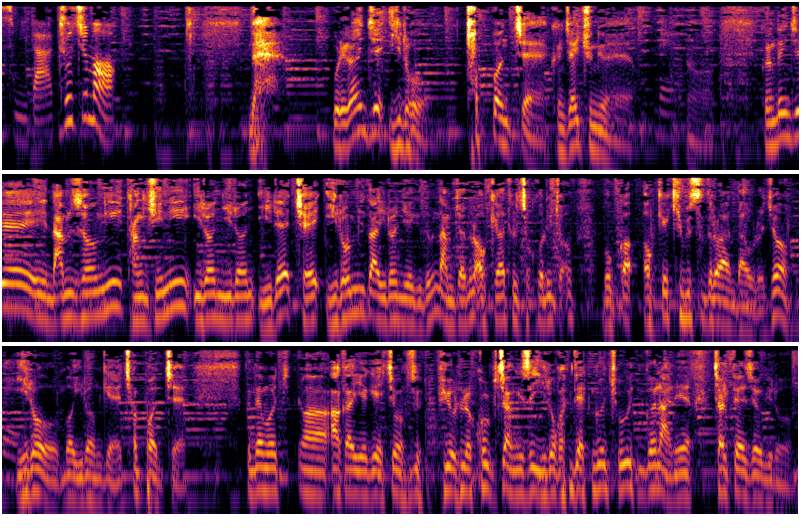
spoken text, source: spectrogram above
이명웅이었습니다. 두 주먹. 네. 우리가 이제 1호, 첫 번째, 굉장히 중요해요. 네. 어, 그런데 이제 이 남성이 당신이 이런 이런 일에 제 1호입니다. 이런 얘기 들으면 남자들은 어깨가 들썩거리고 좀 뭔가 어깨에 기부스 들어간다고 그러죠. 네. 1호 뭐 이런 게 첫 번째. 근데 뭐 어, 아까 얘기했죠. 비올라 골프장에서 1호가 되는 건 좋은 건 아니에요. 절대적으로.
